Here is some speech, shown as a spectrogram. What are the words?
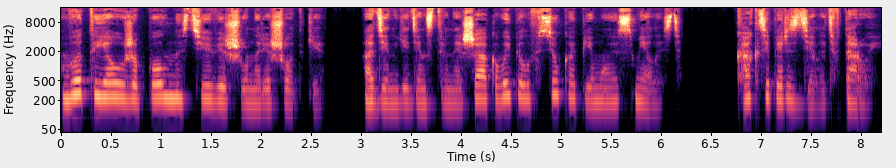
Вот я уже полностью вишу на решетке. Один единственный шаг выпил всю копимую смелость. Как теперь сделать второй?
